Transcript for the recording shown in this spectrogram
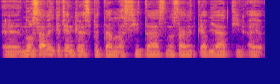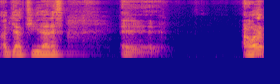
Eh, no saben que tienen que respetar las citas, no saben que había, eh, había actividades. Eh, ahora,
